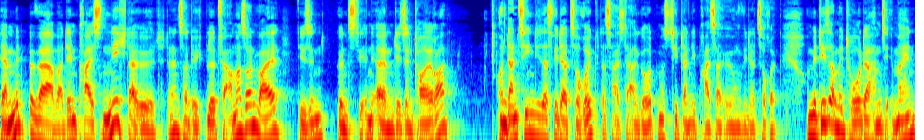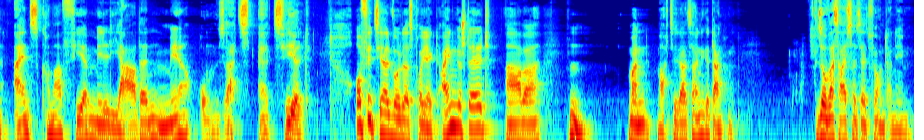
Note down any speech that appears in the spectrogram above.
der Mitbewerber den Preis nicht erhöht, dann ist es natürlich blöd für Amazon, weil die sind günstig, äh, die sind teurer und dann ziehen die das wieder zurück. Das heißt, der Algorithmus zieht dann die Preiserhöhung wieder zurück. Und mit dieser Methode haben sie immerhin 1,4 Milliarden mehr Umsatz erzielt. Offiziell wurde das Projekt eingestellt, aber hm, man macht sich da seine Gedanken. So, was heißt das jetzt für Unternehmen?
